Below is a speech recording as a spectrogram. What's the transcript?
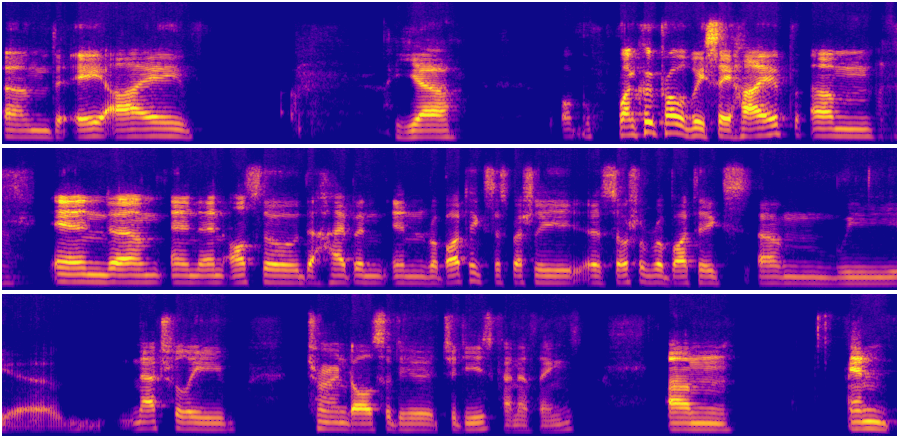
um, the ai yeah one could probably say hype um, mm -hmm. and um, and and also the hype in in robotics especially uh, social robotics um, we uh, naturally turned also to to these kind of things um, and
